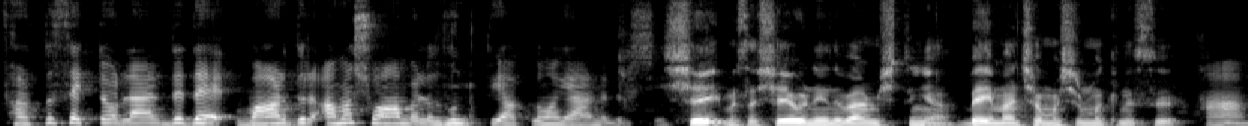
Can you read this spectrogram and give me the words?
Farklı sektörlerde de vardır ama şu an böyle lınk diye aklıma gelmedi bir şey. şey mesela şey örneğini vermiştin ya Beymen çamaşır makinesi Ha.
